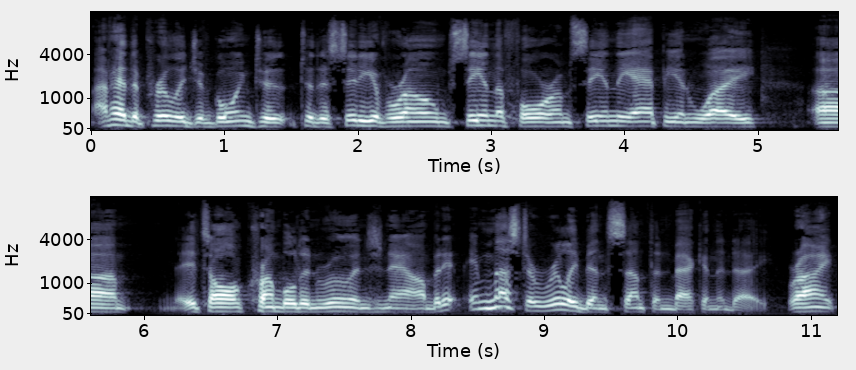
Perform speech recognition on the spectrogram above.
I've had the privilege of going to, to the city of Rome, seeing the Forum, seeing the Appian Way. Um, it's all crumbled in ruins now, but it, it must have really been something back in the day, right?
